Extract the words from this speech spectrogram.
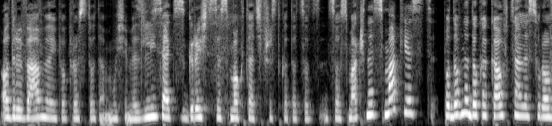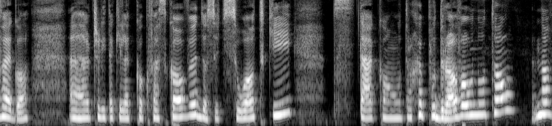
odrywamy i po prostu tam musimy zlizać, zgryźć, zesmoktać wszystko to, co, co smaczne. Smak jest podobny do kakaowca, ale surowego, e, czyli taki lekko kwaskowy, dosyć słodki, z taką trochę pudrową nutą, no,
